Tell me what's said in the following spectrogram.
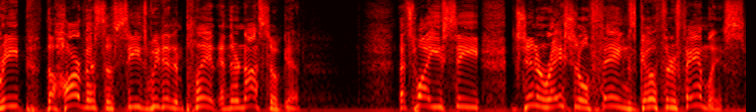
reap the harvest of seeds we didn't plant, and they're not so good. That's why you see generational things go through families.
